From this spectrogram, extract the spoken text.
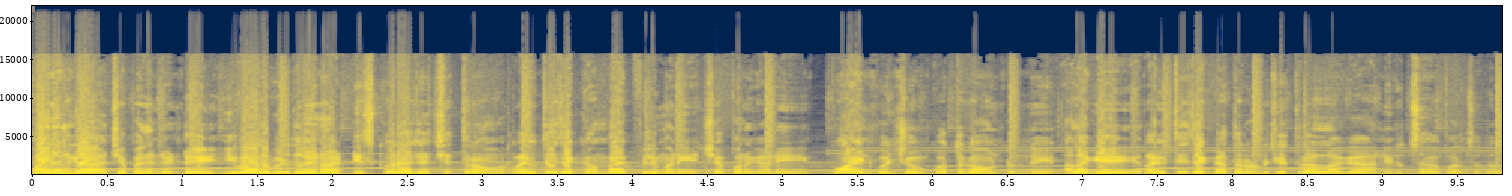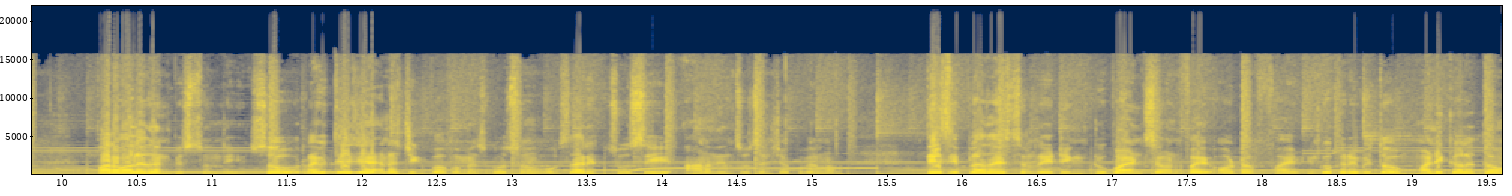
ఫైనల్గా చెప్పేది ఏంటంటే ఇవాళ విడుదలైన డిస్కోరాజా చిత్రం రవితేజ కంబ్యాక్ ఫిల్మ్ అని చెప్పను కానీ పాయింట్ కొంచెం కొత్తగా ఉంటుంది. అలాగే రవితేజ గత రెండు చిత్రాలలాగా నిరుత్సాహపరచదు పర్వాలేదు అనిపిస్తుంది. సో రవితేజ ఎనర్జిక్ పర్ఫార్మెన్స్ కోసం ఒకసారి చూసి ఆనందించవచ్చని చెప్పగలను. దేశీ ప్లాజా ఇస్తున్న rating two point seven five out of five ఇంకొక రివ్యూతో మళ్ళీ కలుద్దాం.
